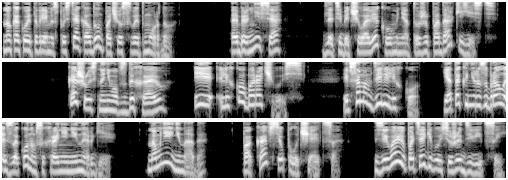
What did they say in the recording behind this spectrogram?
Но какое-то время спустя колдун почесывает морду. «Обернись, а. Для тебя, человека, у меня тоже подарки есть». Кашусь на него, вздыхаю и легко оборачиваюсь. И в самом деле легко. Я так и не разобралась с законом сохранения энергии. Но мне и не надо. Пока все получается. Зеваю и потягиваюсь уже девицей.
